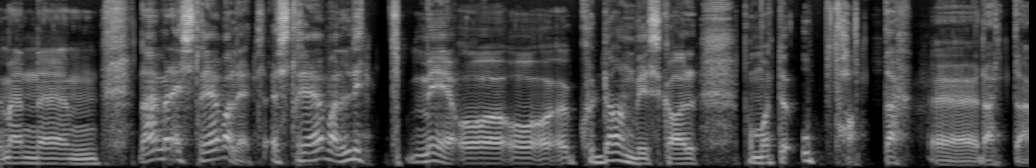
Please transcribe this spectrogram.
men, Nei, men jeg strever litt. Jeg strever litt med å, å, hvordan vi skal på en måte oppfatte uh, dette.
